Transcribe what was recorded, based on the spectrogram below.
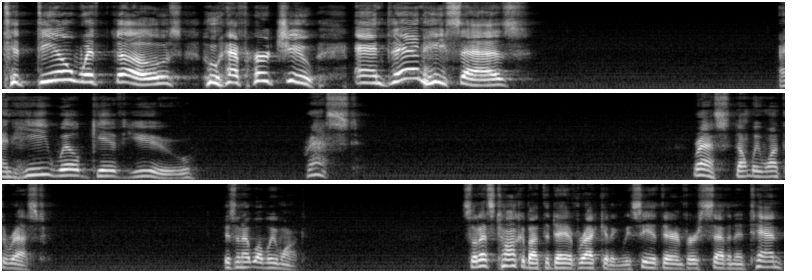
to deal with those who have hurt you. And then he says, and he will give you rest. Rest. Don't we want the rest? Isn't that what we want? So let's talk about the day of reckoning. We see it there in verse 7 and 10.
